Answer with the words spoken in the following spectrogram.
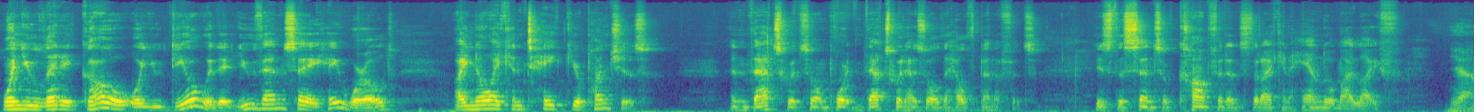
When you let it go or you deal with it, you then say, hey, world, I know I can take your punches. And that's what's so important. That's what has all the health benefits, is the sense of confidence that I can handle my life. Yeah.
